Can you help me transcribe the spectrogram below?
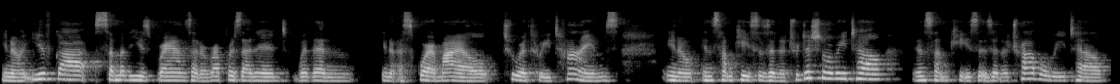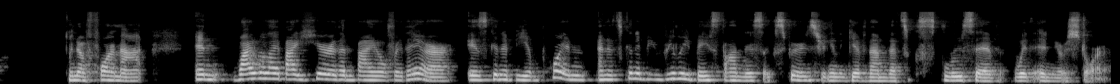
You know you've got some of these brands that are represented within you know a square mile two or three times you know in some cases in a traditional retail in some cases in a travel retail you know format and why will I buy here than buy over there is going to be important. And it's going to be really based on this experience you're going to give them that's exclusive within your store.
